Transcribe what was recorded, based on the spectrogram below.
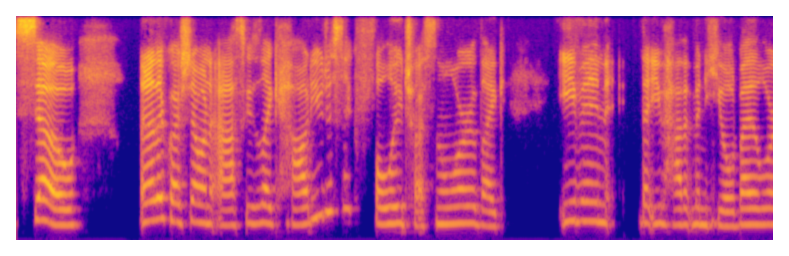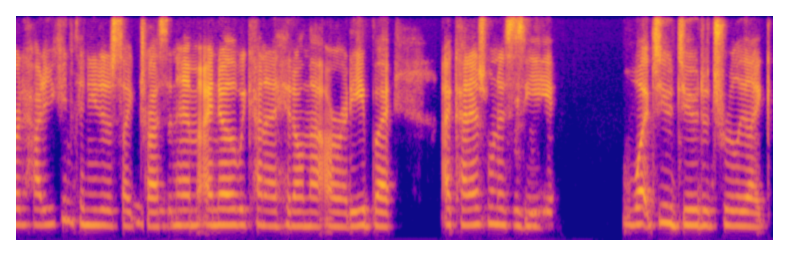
So another question I want to ask is like how do you just like fully trust in the Lord? Like even that you haven't been healed by the Lord, how do you continue to just like trust in mm-hmm. him? I know we kind of hit on that already, but I kind of just want to mm-hmm. see what do you do to truly like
